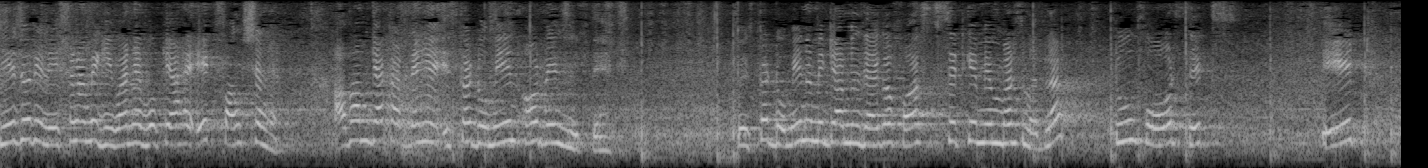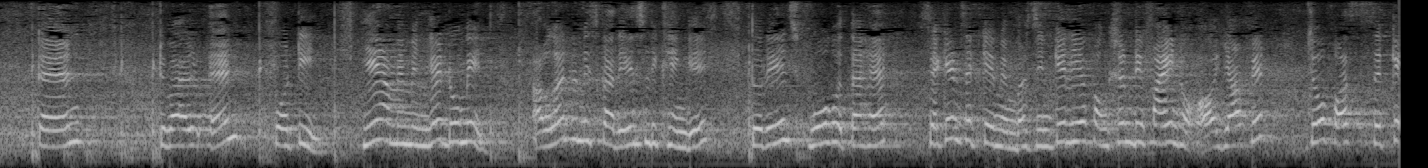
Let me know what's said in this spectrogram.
कि ये जो रिलेशन हमें गिवन है, वो क्या है? एक फ़ंक्शन है। अब हम क्या करते हैं? इसका डोमेन और रेंज लिखते हैं। तो इसका डोमेन हमें क्या मिल जाएगा? फ़र्स्ट सेट के मेंबर्स मतलब two four six eight ten twelve and fourteen ये हमें मिल गया डोमेन अगर हम इसका रेंज लिखेंगे तो रेंज वो होता है सेकेंड सेट के मेंबर्स जिनके लिए फ़ंक्शन डिफाइन हो और या फिर जो फ़र्स्ट सेट के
